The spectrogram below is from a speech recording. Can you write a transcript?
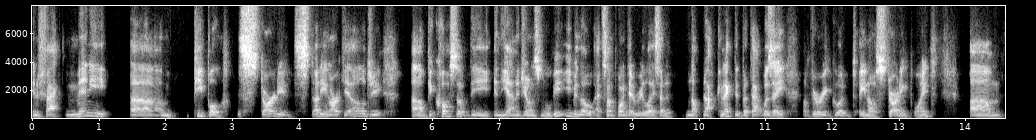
in fact, many um, people started studying archaeology uh, because of the Indiana Jones movie, even though at some point they realized that it's not, not connected, but that was a, a very good, you know, starting point. Um,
